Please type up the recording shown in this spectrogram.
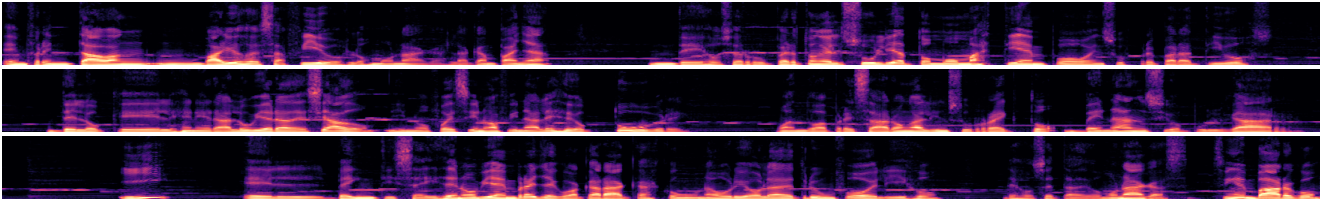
enfrentaban varios desafíos los Monagas. La campaña de José Ruperto en el Zulia tomó más tiempo en sus preparativos de lo que el general hubiera deseado, y no fue sino a finales de octubre cuando apresaron al insurrecto Venancio Pulgar. Y el 26 de noviembre llegó a Caracas con una aureola de triunfo el hijo de José Tadeo Monagas. Sin embargo,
